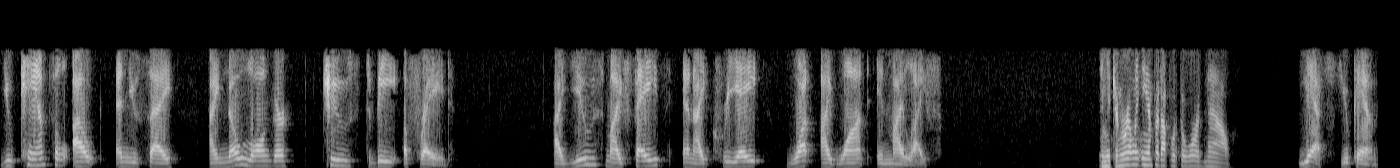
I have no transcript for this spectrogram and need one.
you cancel out and you say, I no longer choose to be afraid. I use my faith and I create what I want in my life. and you can really amp it up with the word now. Yes, you can.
